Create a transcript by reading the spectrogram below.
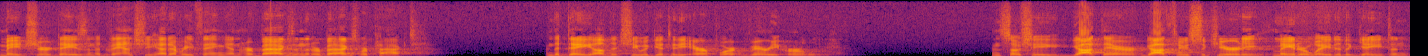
Made sure days in advance she had everything in her bags and that her bags were packed. And the day of that she would get to the airport very early. And so she got there, got through security, made her way to the gate, and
